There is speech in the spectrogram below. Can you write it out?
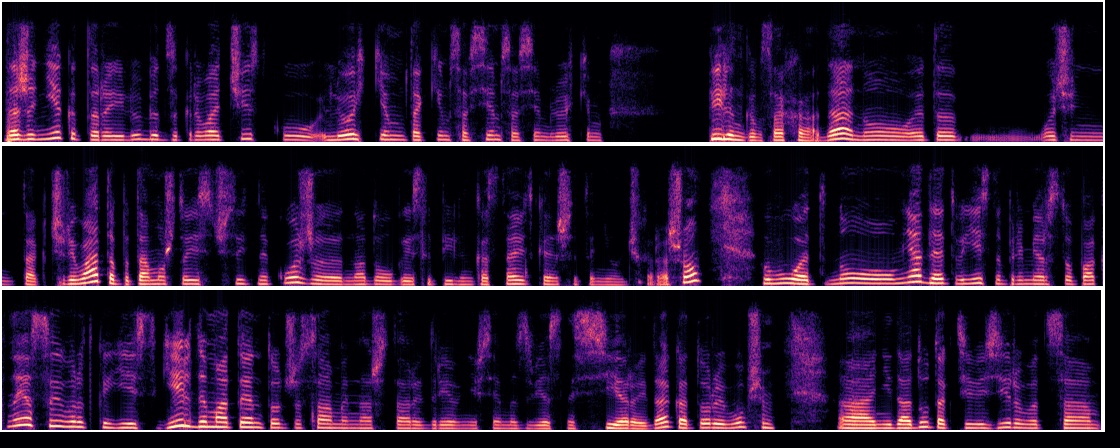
Даже некоторые любят закрывать чистку легким, таким совсем-совсем легким пилингом саха, да, но это очень так чревато, потому что если чувствительная кожа, надолго, если пилинг оставить, конечно, это не очень хорошо. Вот, но у меня для этого есть, например, стоп-акне сыворотка, есть гель-дематен, тот же самый наш старый древний, всем известный, серый, да, который, в общем, а, не дадут активизироваться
